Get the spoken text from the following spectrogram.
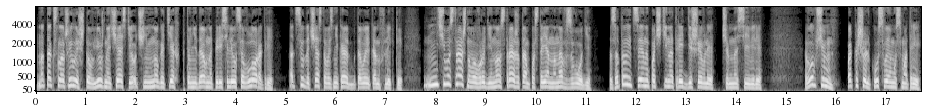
Но так сложилось, что в южной части очень много тех, кто недавно переселился в Лорагри, Отсюда часто возникают бытовые конфликты. Ничего страшного вроде, но стража там постоянно на взводе. Зато и цены почти на треть дешевле, чем на севере. В общем, по кошельку своему смотри.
